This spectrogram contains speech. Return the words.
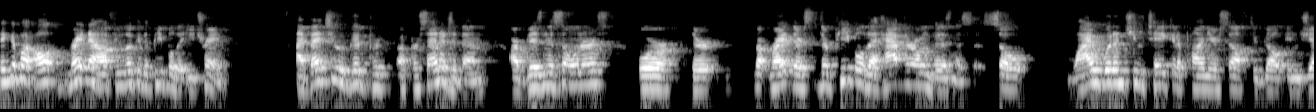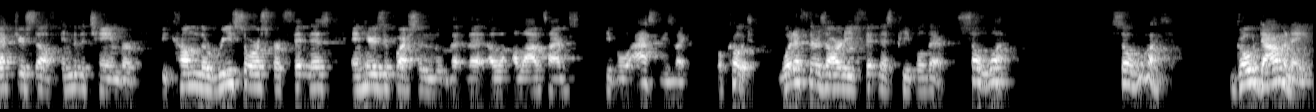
Think about all right now, if you look at the people that you train, I bet you a good per, a percentage of them are business owners or they're right. There's they're people that have their own businesses. So why wouldn't you take it upon yourself to go inject yourself into the chamber, become the resource for fitness? And here's a question that, that a, lot of times people will ask me: Is like, well, coach, what if there's already fitness people there? So what? So what? Go dominate.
